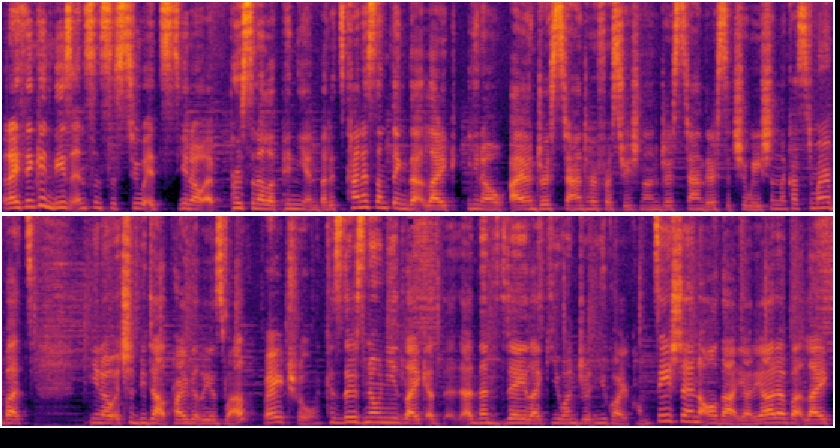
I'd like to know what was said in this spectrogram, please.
But I think in these instances too, it's you know a personal opinion, but it's kind of something that like you know I understand her frustration, I understand their situation, the customer, but you know it should be dealt privately as well. Very true. because there's no need like at, at the end of the day like you under you got your compensation all that yada yada but like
